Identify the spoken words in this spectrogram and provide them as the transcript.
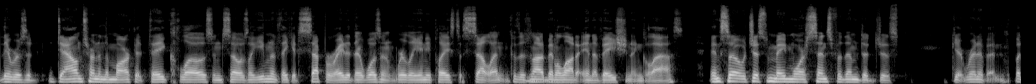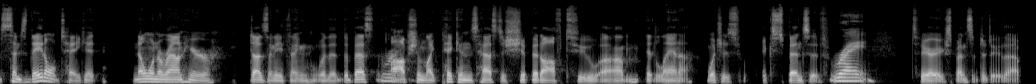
there was a downturn in the market; they closed, and so it was like even if they could separate it, there wasn't really any place to sell it because there's not been a lot of innovation in glass. And so it just made more sense for them to just get rid of it. But since they don't take it, no one around here does anything with it. The best Right. option, like Pickens, has to ship it off to um, Atlanta, which is expensive. right. It's very expensive to do that.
